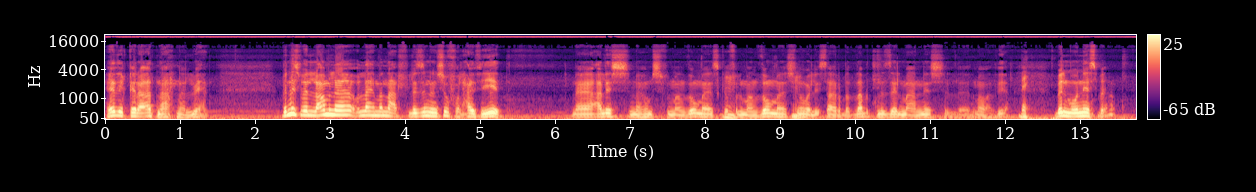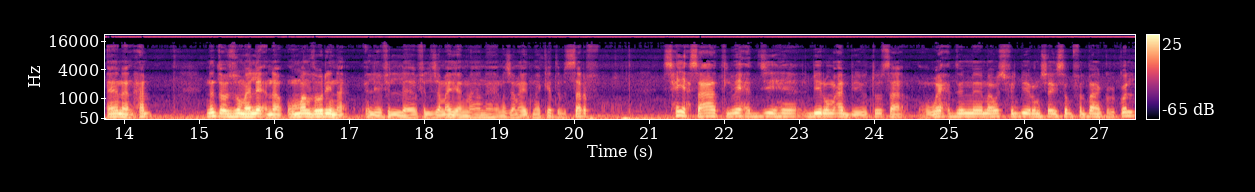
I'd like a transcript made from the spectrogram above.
هذه قراءتنا إحنا الواحد بالنسبة للعملة والله ما نعرف لازمنا نشوفوا الحيثيات. ما علاش ما همش في المنظومة؟ اسكو في المنظومة؟ شنو اللي صار بالضبط؟ مازال ما عندناش المواضيع. بالمناسبة أنا نحب ندعو زملائنا ومنظورينا اللي في في الجمعية معنا جمعية مكاتب الصرف. صحيح ساعات الواحد تجيه البيرو معبي وتوسع وواحد ماهوش في البيرو مش يصب في البنك والكل.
